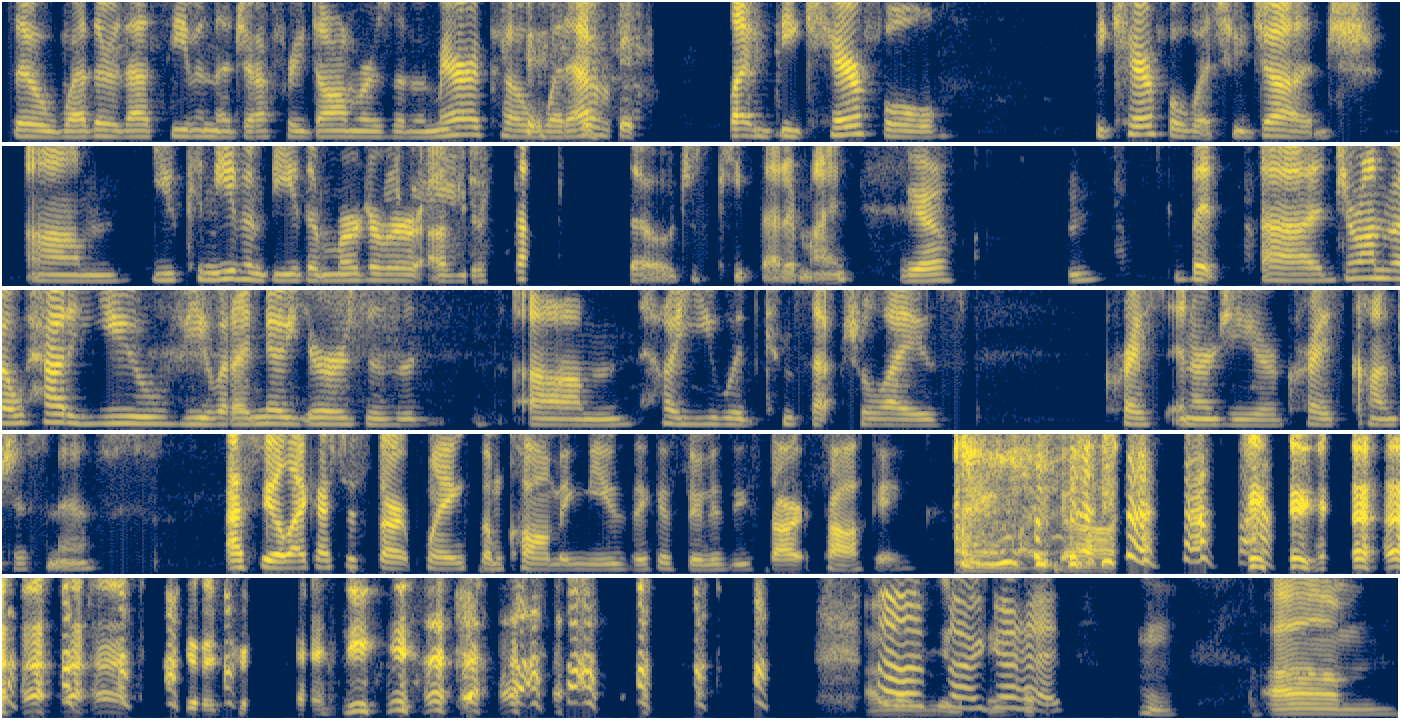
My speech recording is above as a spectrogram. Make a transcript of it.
so whether that's even the jeffrey dahmers of america whatever like be careful be careful what you judge um, you can even be the murderer of yourself so just keep that in mind yeah um, but uh, geronimo how do you view it i know yours is a, um, how you would conceptualize christ energy or christ consciousness I feel like I should start playing some calming music as soon as he starts talking. Oh my god. You're a trick Candi. oh, sorry, go ahead. Um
